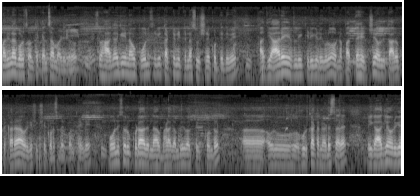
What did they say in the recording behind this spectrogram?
ಮಲಿನಗೊಳಿಸುವಂಥ ಕೆಲಸ ಮಾಡಿದರು. ಸೊ ಹಾಗಾಗಿ ನಾವು ಪೊಲೀಸರಿಗೆ ಕಟ್ಟುನಿಟ್ಟಿನ ಸೂಚನೆ ಕೊಟ್ಟಿದ್ದೀವಿ. ಅದು ಯಾರೇ ಇರಲಿ ಕಿಡಿಗಿಡಿಗಳು ಅವ್ರನ್ನ ಪತ್ತೆ ಹೆಚ್ಚಿ ಅವ್ರಿಗೆ ಕಾನೂನು ಪ್ರಕಾರ ಅವರಿಗೆ ಶಿಕ್ಷೆ ಕೊಡಿಸ್ಬೇಕು ಅಂತ ಹೇಳಿ ಪೊಲೀಸರು ಕೂಡ ಅದನ್ನು ಬಹಳ ಗಂಭೀರವಾಗಿ ತೆಗೆದುಕೊಂಡು ಅವರು ಹುಡುಕಾಟ ನಡೆಸ್ತಾರೆ. ಈಗಾಗಲೇ ಅವರಿಗೆ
